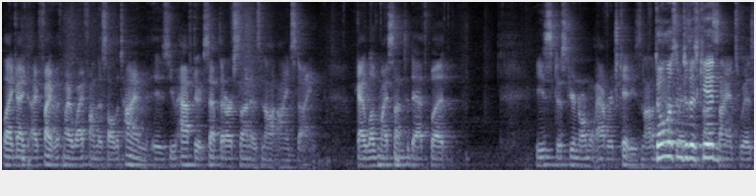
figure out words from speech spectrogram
Like I, I fight with my wife on this all the time. Is you have to accept that our son is not Einstein. Like I love my son to death, but he's just your normal average kid. He's not. A Don't math listen to this he's kid. Science whiz.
